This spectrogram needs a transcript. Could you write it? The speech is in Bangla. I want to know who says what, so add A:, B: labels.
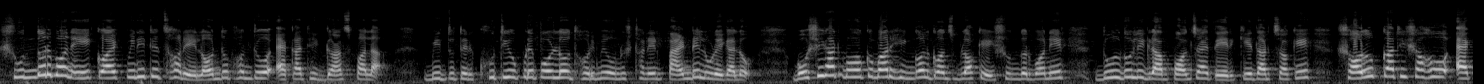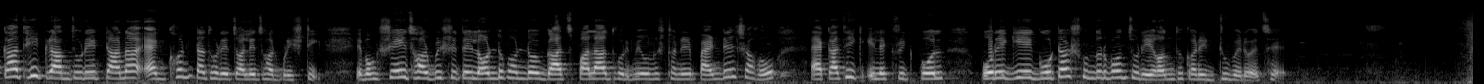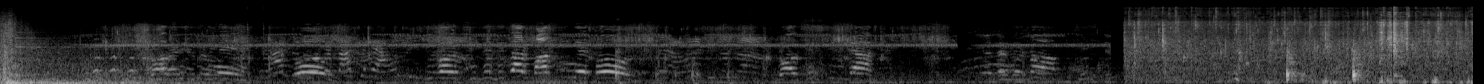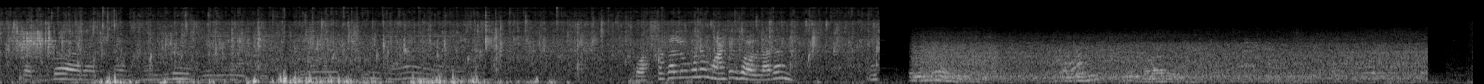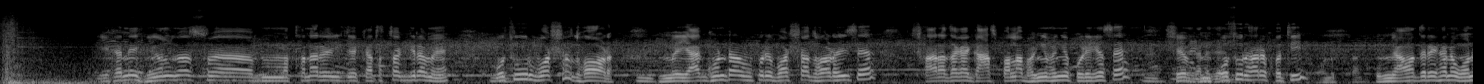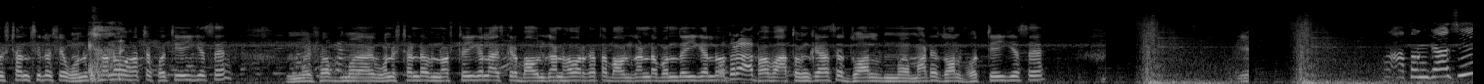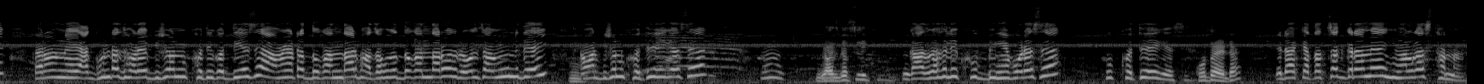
A: সুন্দরবনে কয়েক মিনিটে ঝড়ে লণ্ডভণ্ড একাধিক গাছপালা। বিদ্যুতের খুঁটি উপড়ে পড়ল, ধর্মীয় অনুষ্ঠানের প্যান্ডেল উড়ে গেল। বসিরহাট মহকুমার হিঙ্গলগঞ্জ ব্লকে সুন্দরবনের দুলদুলি গ্রাম পঞ্চায়েতের কেদারচকে স্বরূপকাঠি সহ একাধিক গ্রাম জুড়ে টানা এক ঘণ্টা ধরে চলে ঝড় বৃষ্টি এবং সেই ঝড় বৃষ্টিতে লণ্ডভণ্ড গাছপালা, ধর্মীয় অনুষ্ঠানের প্যান্ডেল সহ একাধিক ইলেকট্রিক পোল পড়ে গিয়ে গোটা সুন্দরবন জুড়ে অন্ধকারে ডুবে রয়েছে।
B: বর্ষাকালে মানে মাঠে জল দাঁড়ায় না?
C: এখানে হিঙ্গলগাছ থানার এই যে কাতাচাক গ্রামে প্রচুর বর্ষা ঝড়। এই এক ঘণ্টার উপরে বর্ষা ঝড় হয়েছে সারা জায়গায় গাছপালা ভেঙে ভেঙে পড়ে গেছে। সে প্রচুর হারে ক্ষতি। আমাদের এখানে অনুষ্ঠান ছিল সে অনুষ্ঠানও হচ্ছে ক্ষতি হয়ে গেছে। সব অনুষ্ঠানটা নষ্ট হয়ে গেল। আজকের বাউল গান হওয়ার কথা বাউল গানটা বন্ধ হয়ে গেল। সব আতঙ্কে আছে জল মাঠে জল ভর্তি হয়ে গেছে।
D: আতঙ্কে আছি কারণ এই এক ঘণ্টা ঝড়ে ভীষণ ক্ষতি করে দিয়েছে। আমি একটা দোকানদার ভাজা ভুজোর দোকানদারও রোল চাউমিন দেই আমার ভীষণ ক্ষতি হয়ে গেছে।
E: গাছগাছলি
D: গাছগাছালি খুব ভেঙে পড়েছে খুব ক্ষতি হয়ে গেছে।
E: কোথায় এটা?
D: এটা কেতারচাক গ্রামে হিমালগাছ থানা।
